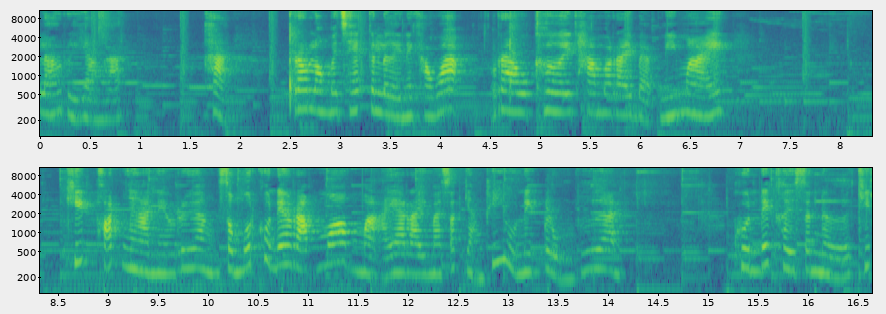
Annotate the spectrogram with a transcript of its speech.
แล้วหรือยังคะค่ะ เราลองมาเช็คกันเลยนะคะว่า เราเคยทำอะไรแบบนี้ไหม คิดพอดงานในเรื่อง สมมุติคุณได้รับมอบหมายอะไรมาสักอย่างที่อยู่ในกลุ่มเพื่อน คุณได้เคยเสนอคิด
